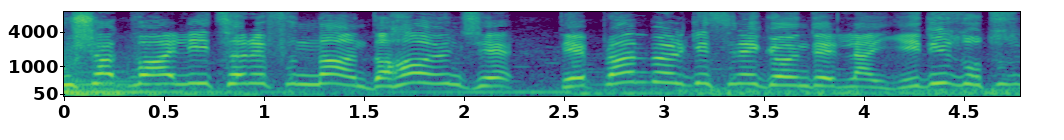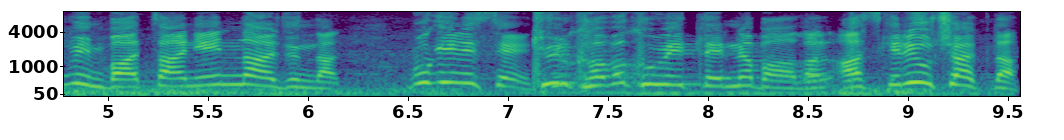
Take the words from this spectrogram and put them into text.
Uşak Valiliği tarafından daha önce deprem bölgesine gönderilen 730 bin battaniyenin ardından bugün ise Türk Hava Kuvvetleri'ne bağlı askeri uçakla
